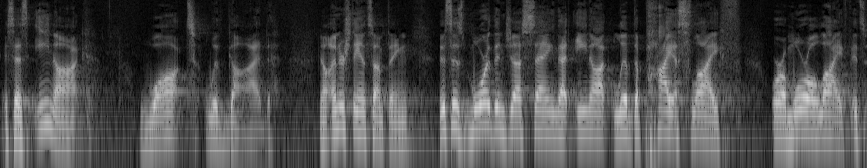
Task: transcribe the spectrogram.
It says, Enoch walked with God. Now, understand something. This is more than just saying that Enoch lived a pious life or a moral life. It's,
